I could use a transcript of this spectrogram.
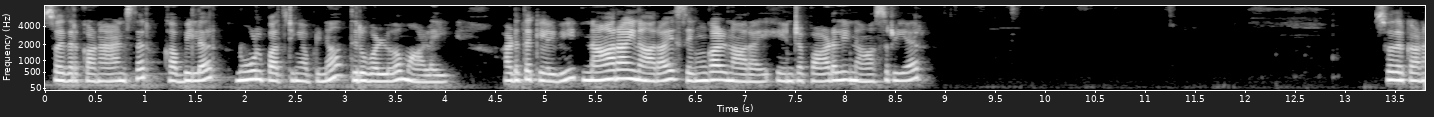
ஸோ இதற்கான ஆன்சர் கபிலர். நூல் பார்த்துட்டிங்க அப்படின்னா திருவள்ளுவ மாலை. அடுத்த கேள்வி நாராய் நாராய் செங்கால் நாராய் என்ற பாடலின் ஆசிரியர். ஸோ இதற்கான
